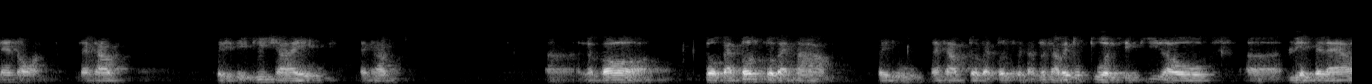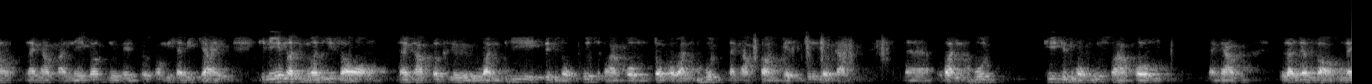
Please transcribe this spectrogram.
แน่นอนนะครับสถิติที่ใช้นะครับแล้วก็ตัวแบบต้นตัวแบบตาม ไปดูนะครับตัวแบบต้นตัวแบบตามนักศึกษาไปทบทวนสิ่งที่เราเเรียนไปแล้วนะครับ อันนี้ก็คือในส่วนของวิชาวิจัย ทีนี้มาถึงวันที่สองนะครับ ก็คือวันที่ 16 พฤษภาคม ตรงกับวันพุธนะครับ ตอนเย็นเช่นเดียวกันนะวันพุธที่ 16 พฤษภาคมนะครับ เราจะสอบใน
